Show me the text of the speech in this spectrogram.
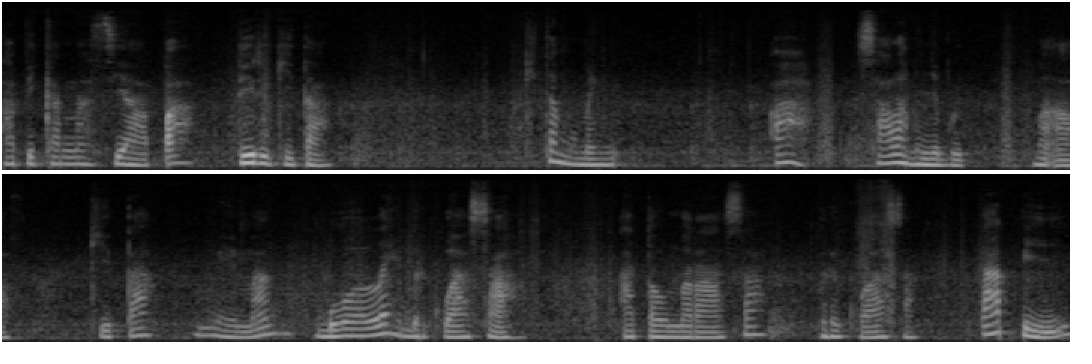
tapi karena siapa diri kita. Kita mau meng ah salah menyebut. Maaf kita memang boleh berkuasa atau merasa berkuasa. Tapi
